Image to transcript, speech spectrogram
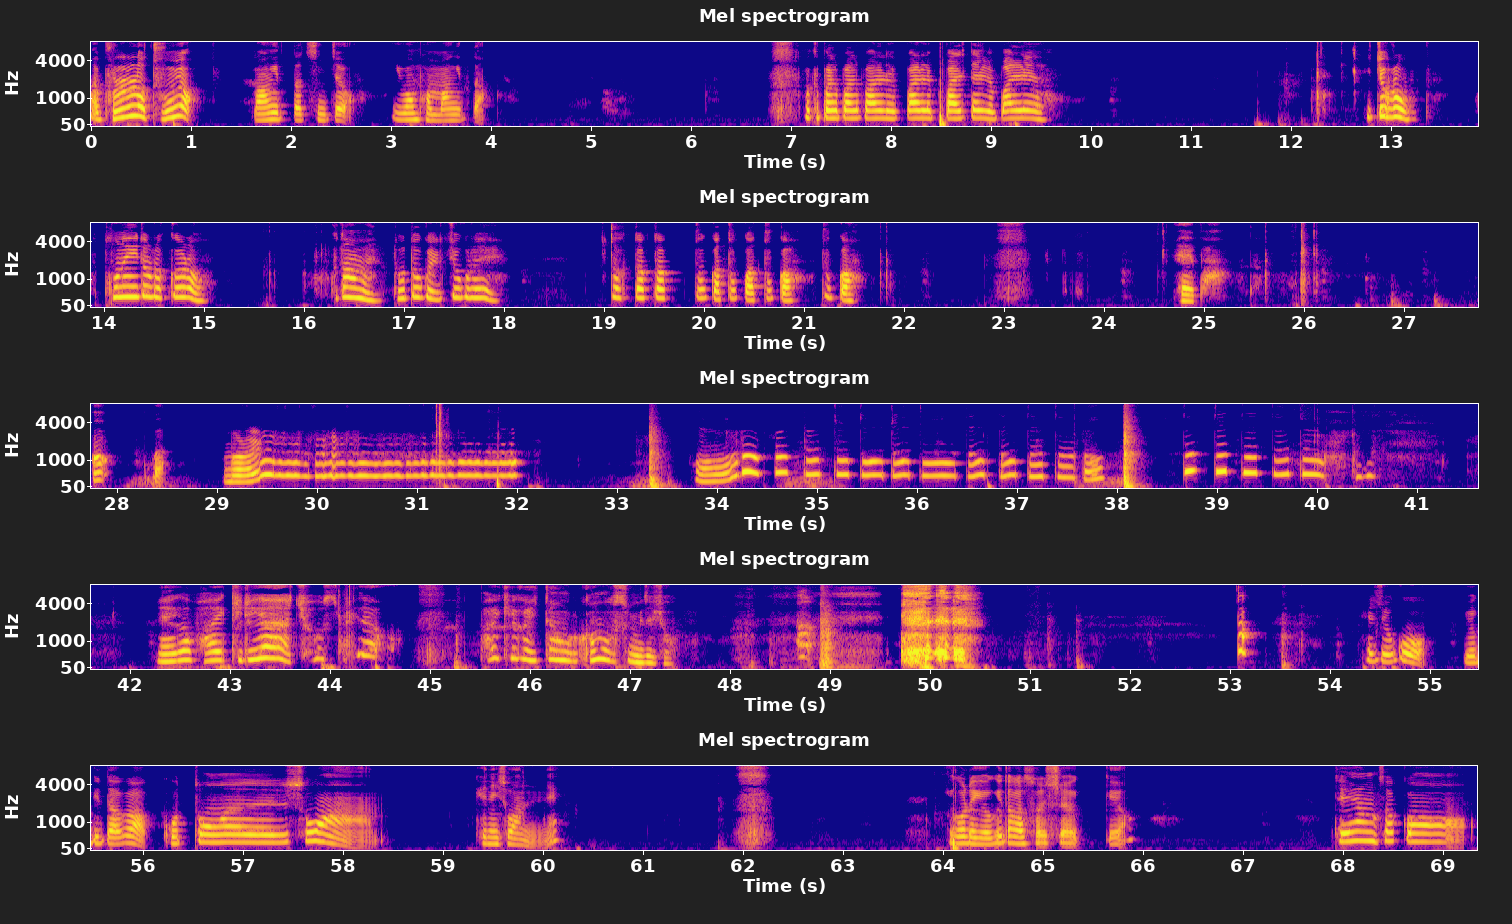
아, 불러 두 명. 망했다, 진짜. 이번 판 망했다. 이렇게 빨리, 빨리, 빨리, 빨리, 빨리 때려, 빨리. 이쪽으로 토네이도를 끌어. 그 다음에 도둑을 이쪽으로 해. 딱딱딱 뚜까 뚜까 뚜까 뚜까 에바 어? 뭐야 뭘? 내가 바이킬이야 좋습니다 바이킬가 있다는 걸 까먹었습니다 저. 해주고 여기다가 고통을 소환. 괜히 소환했네? 이거를 여기다가 설치할게요. 태양 사건들이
